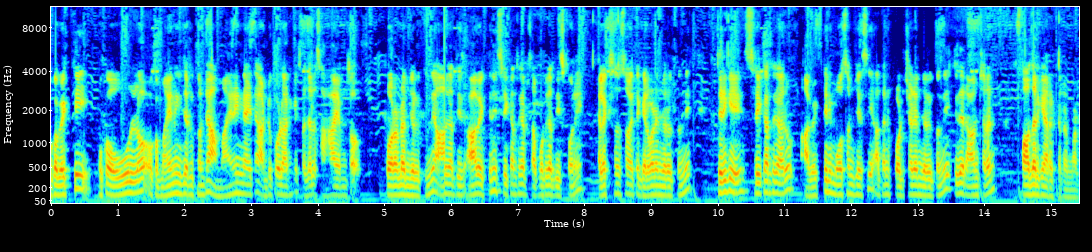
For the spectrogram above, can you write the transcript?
ఒక వ్యక్తి ఒక ఊళ్ళో ఒక మైనింగ్ జరుగుతుంటే ఆ మైనింగ్ అయితే అడ్డుకోవడానికి ప్రజల సహాయంతో పోరాడడం జరుగుతుంది. ఆ- వ్యక్తిని శ్రీకాంత్ గారు సపోర్ట్గా తీసుకొని ఎలక్షన్స్ అయితే గెలవడం జరుగుతుంది. తిరిగి శ్రీకాంత్ గారు ఆ వ్యక్తిని మోసం చేసి అతన్ని పొడి చేయడం జరుగుతుంది. ఇది రామ్ చరణ్ ఫాదర్ క్యారెక్టర్ అనమాట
